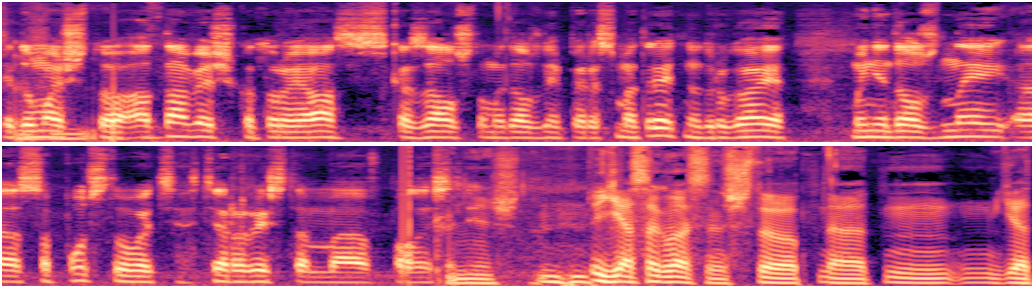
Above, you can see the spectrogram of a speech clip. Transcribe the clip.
Я думаю, что одна вещь, которую я сказал, что мы должны пересмотреть, но другая, мы не должны сопутствовать террористам в Палестине. Конечно. Я согласен, что я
